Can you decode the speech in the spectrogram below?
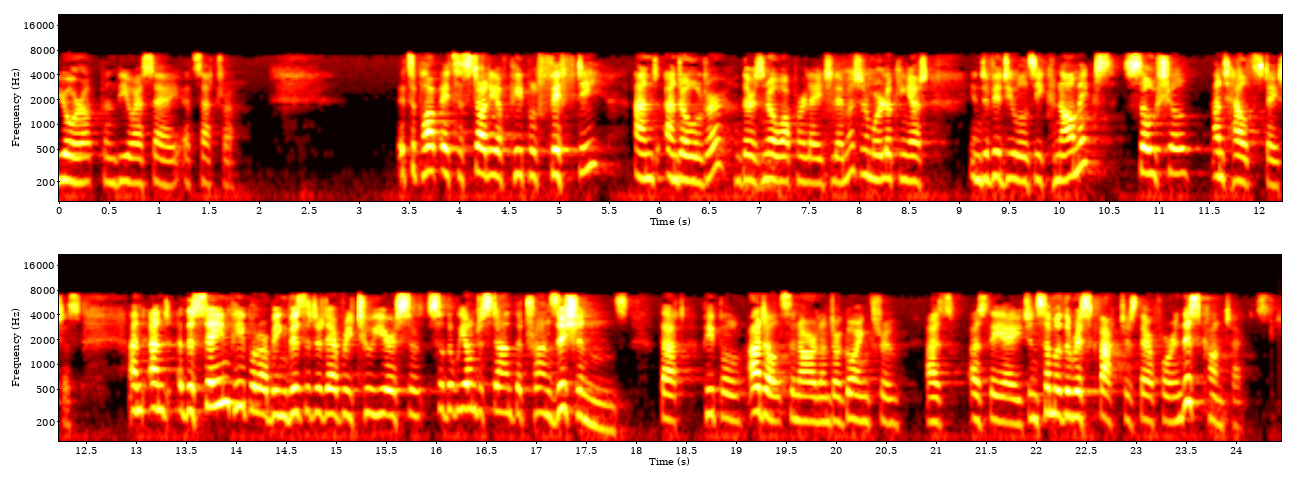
Europe and the USA, etc. It's a, it's a study of people 50 and, and older. There's no upper age limit, and we're looking at individuals' economics, social, and health status. And, and the same people are being visited every two years so, so that we understand the transitions that people, adults in Ireland, are going through as, as they age, and some of the risk factors, therefore, in this context.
